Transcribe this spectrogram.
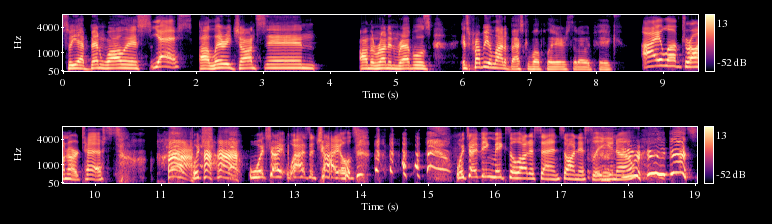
So yeah, Ben Wallace, Yes. uh, Larry Johnson on the run Running Rebels. It's probably a lot of basketball players that I would pick. I love Ron Artest, which which I as a child, which I think makes a lot of sense. Honestly, you know. It really does.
